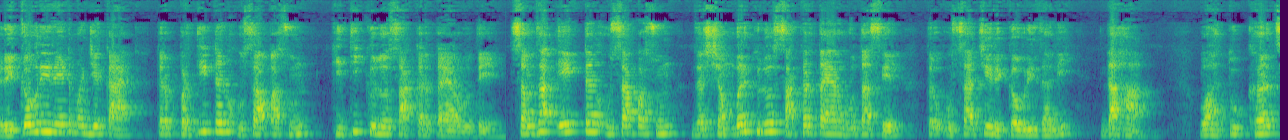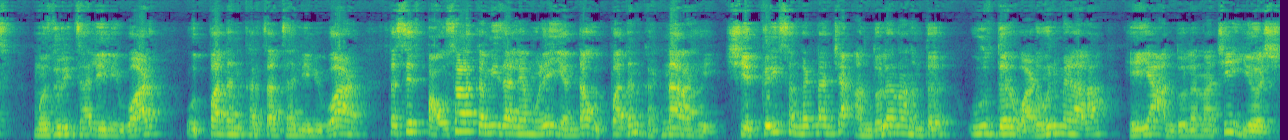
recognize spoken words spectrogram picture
रिकव्हरी रेट म्हणजे काय? तर प्रति टन उसापासून किती किलो साखर तयार होते? समजा एक टन उसापासून जर शंभर किलो साखर तयार होत असेल तर उसाची रिकव्हरी झाली दहा. वाहतूक खर्च मजुरीत झालेली वाढ उत्पादन खर्चात झालेली वाढ तसेच पावसाळा कमी झाल्यामुळे यंदा उत्पादन घटणार आहे. शेतकरी संघटनांच्या आंदोलनानंतर ऊस दर वाढवून मिळाला हे या आंदोलनाचे यश.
